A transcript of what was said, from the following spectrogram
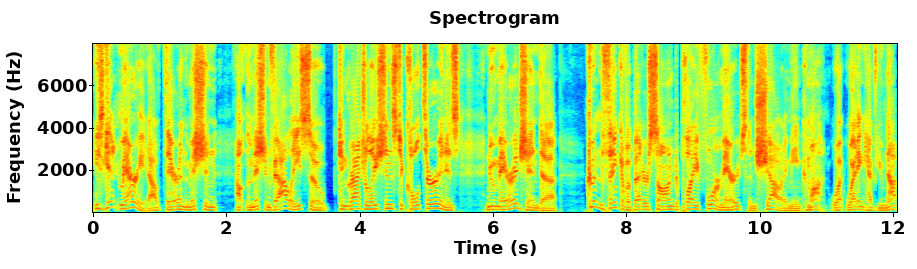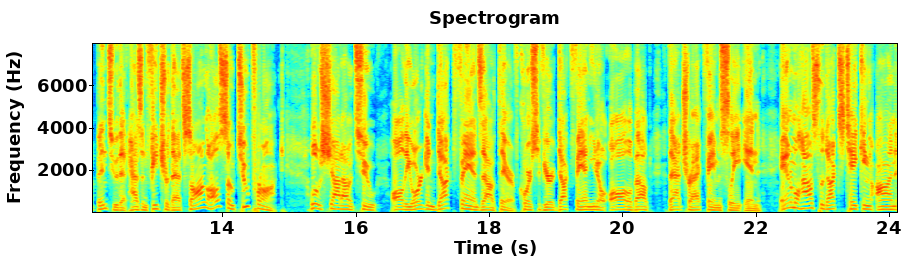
he's getting married out there in the Mission out in the Mission Valley. So congratulations to Colter and his new marriage and uh, couldn't think of a better song to play for marriage than Shout. I mean, come on. What wedding have you not been to that hasn't featured that song? Also, two pronged. A little shout out to all the Oregon Duck fans out there. Of course, if you're a Duck fan, you know all about that track famously in Animal House. The Ducks taking on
